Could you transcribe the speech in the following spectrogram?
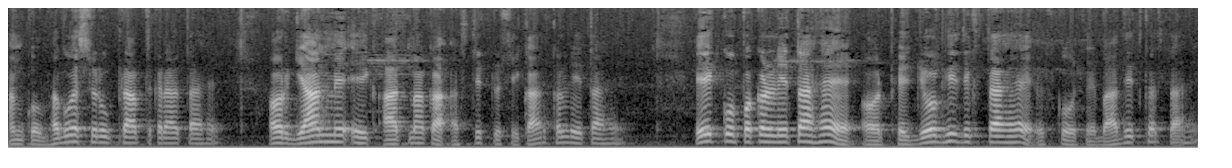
हमको भगवत स्वरूप प्राप्त कराता है और ज्ञान में एक आत्मा का अस्तित्व स्वीकार कर लेता है। एक को पकड़ लेता है और फिर जो भी दिखता है, उसको उसमें बाधित करता है।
